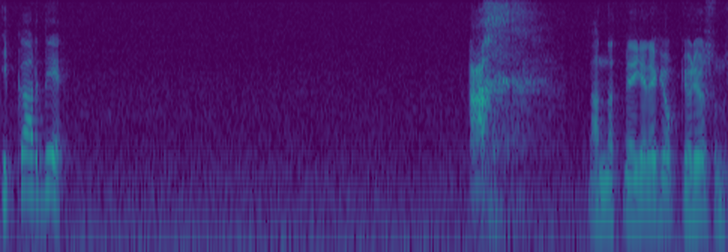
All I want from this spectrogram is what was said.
Icardi. Ah. Anlatmaya gerek yok görüyorsunuz.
